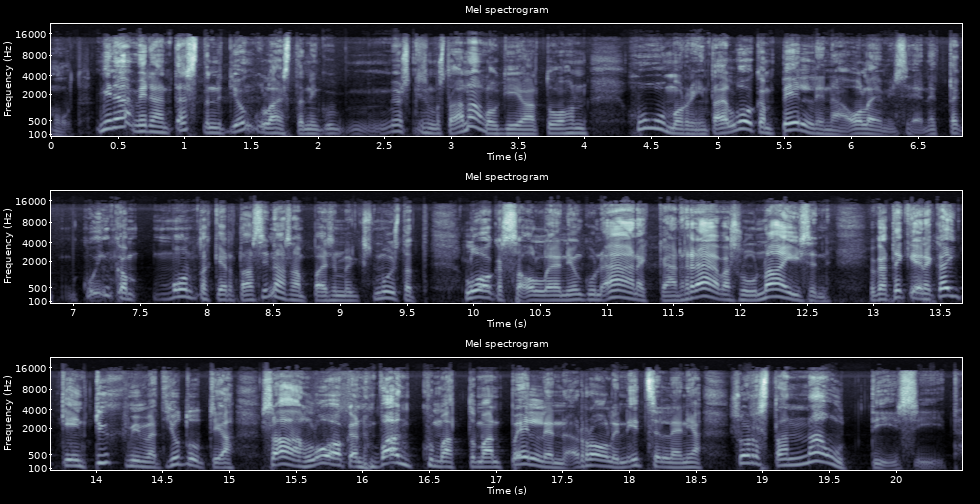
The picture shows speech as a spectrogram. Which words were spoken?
muuta. Minä vedän tästä nyt jonkunlaista niin kuin, myöskin semmoista analogiaa tuohon huumoriin tai luokan pellenä olemiseen, että kuinka monta kertaa sinä Samppa esimerkiksi muistat luokassa olleen jonkun äänekkään rääväsuu naisen, joka tekee ne kaikkein tyhmimmät jutut ja saa luokan vankkumattoman pellen roolin itselleen ja suorastaan nauttii siitä.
